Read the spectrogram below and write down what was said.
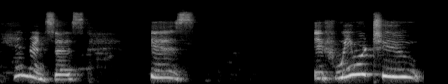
hindrances is if we were to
